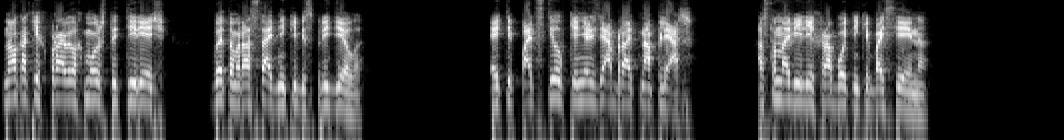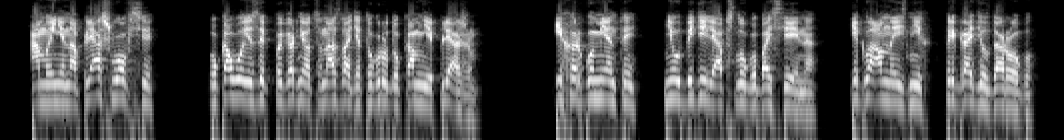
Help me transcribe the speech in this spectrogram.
Но о каких правилах может идти речь в этом рассаднике беспредела? Эти подстилки нельзя брать на пляж. Остановили их работники бассейна. А мы не на пляж вовсе, у кого язык повернется назвать эту груду камней пляжем? Их аргументы не убедили обслугу бассейна, и главный из них преградил дорогу.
